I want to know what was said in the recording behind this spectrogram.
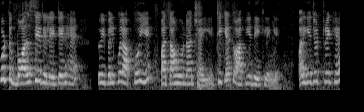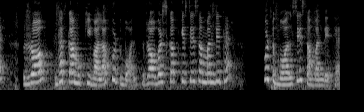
फुटबॉल से रिलेटेड हैं। तो ये बिल्कुल आपको ये पता होना चाहिए, ठीक है? तो आप ये देख लेंगे। और ये जो ट्रिक है रॉब धक्का मुक्की वाला फुटबॉल रॉबर्स कप किससे संबंधित है? फुटबॉल से संबंधित है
